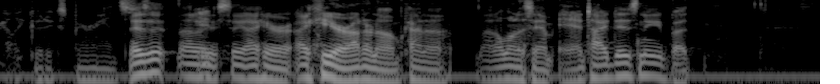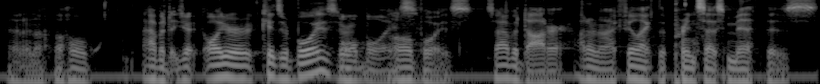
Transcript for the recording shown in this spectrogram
really good experience. Is it? I don't It- see. I hear. I hear. I don't know. I'm kind of. I don't want to say I'm anti Disney, but I don't know. The whole. I have a, all your kids are boys. Or All boys. All boys. So I have a daughter. I don't know. I feel like the princess myth is.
